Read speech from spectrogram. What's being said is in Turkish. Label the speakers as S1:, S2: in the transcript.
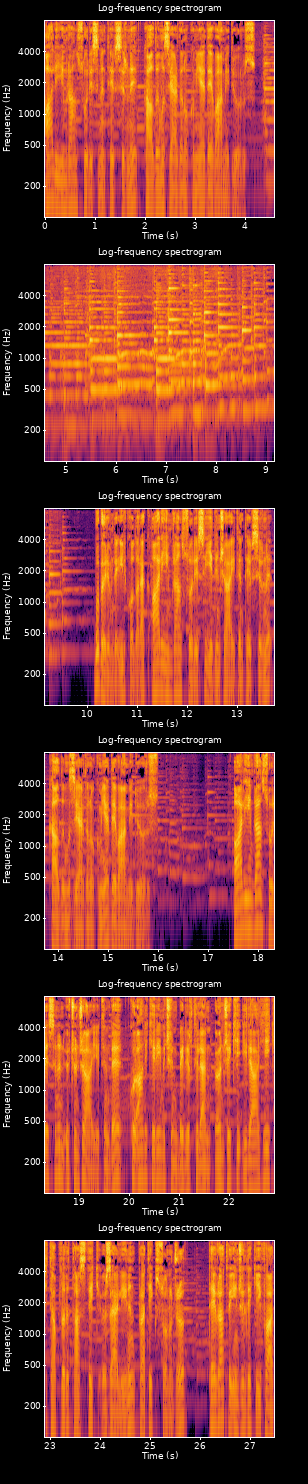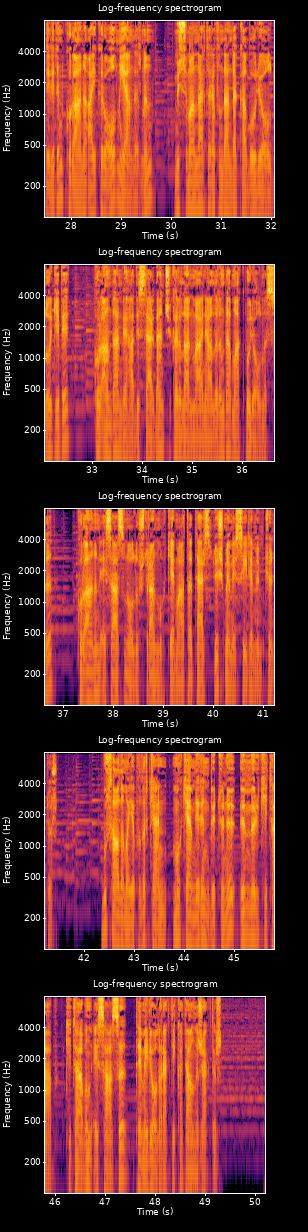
S1: Ali İmran suresinin tefsirini kaldığımız yerden okumaya devam ediyoruz. Bu bölümde ilk olarak Ali İmran suresi 7. ayetin tefsirini kaldığımız yerden okumaya devam ediyoruz. Ali İmran suresinin 3. ayetinde Kur'an-ı Kerim için belirtilen önceki ilahi kitapları tasdik özelliğinin pratik sonucu, Tevrat ve İncil'deki ifadelerin Kur'an'a aykırı olmayanlarının Müslümanlar tarafından da kabulü olduğu gibi, Kur'an'dan ve hadislerden çıkarılan manaların da makbul olması, Kur'an'ın esasını oluşturan muhkemata ters düşmemesiyle mümkündür. Bu sağlama yapılırken muhkemlerin bütünü Ümmül Kitap, kitabın esası, temeli olarak dikkate alınacaktır.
